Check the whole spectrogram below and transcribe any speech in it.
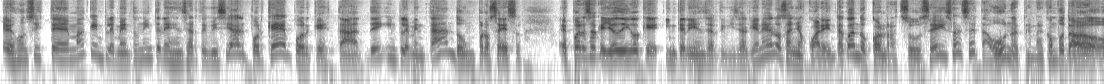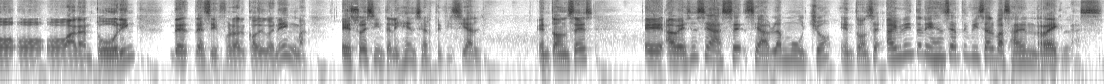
es un sistema que implementa una inteligencia artificial. ¿Por qué? Porque está de- implementando un proceso. Es por eso que yo digo que inteligencia artificial viene de los años 40, cuando Conrad Zuse hizo el Z1, el primer computador, o, o- o Alan Turing de- descifró el código Enigma. Eso es inteligencia artificial. Entonces, eh, a veces se hace, se habla mucho, entonces hay una inteligencia artificial basada en reglas.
